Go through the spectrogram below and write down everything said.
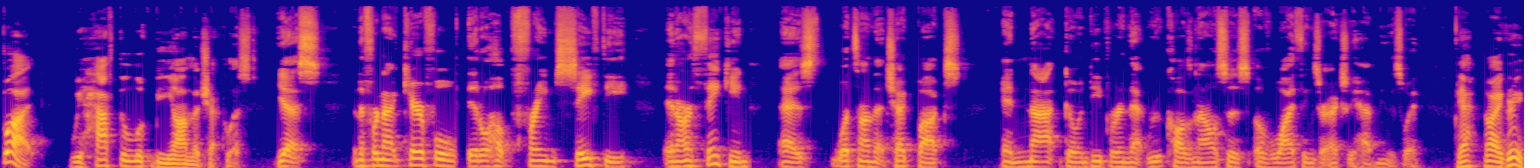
but we have to look beyond the checklist. Yes. And if we're not careful, it'll help frame safety in our thinking as what's on that checkbox and not going deeper in that root cause analysis of why things are actually happening this way. Yeah, no, I agree.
